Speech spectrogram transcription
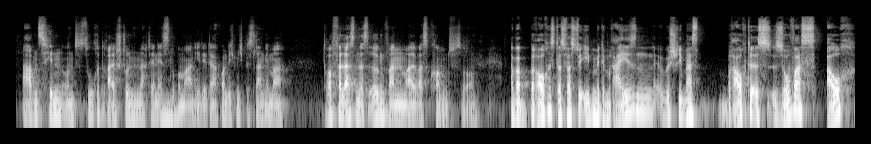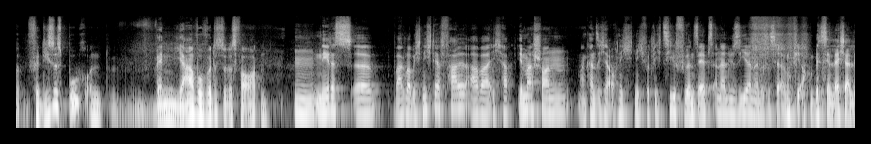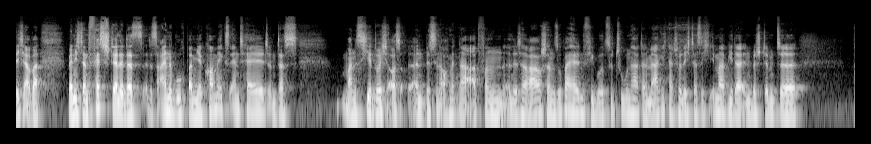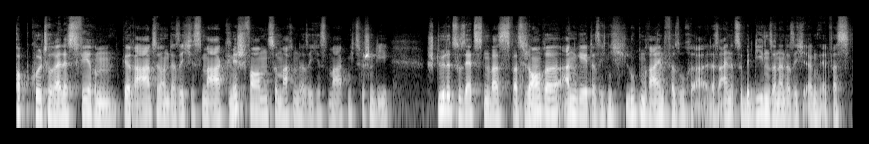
abends hin und suche drei Stunden nach der nächsten mhm. Romanidee. Da konnte ich mich bislang immer darauf verlassen, dass irgendwann mal was kommt. So. Aber braucht es das, was du eben mit dem Reisen beschrieben hast, brauchte es sowas auch für dieses Buch? Und wenn ja, wo würdest du das verorten? Mm, nee, das äh, war, glaube ich, nicht der Fall, aber ich habe immer schon, man kann sich ja auch nicht, nicht wirklich zielführend selbst analysieren, ne, das ist ja irgendwie auch ein bisschen lächerlich, aber wenn ich dann feststelle, dass das eine Buch bei mir Comics enthält und dass man es hier durchaus ein bisschen auch mit einer Art von literarischer Superheldenfigur zu tun hat, dann merke ich natürlich, dass ich immer wieder in bestimmte popkulturelle Sphären gerate und dass ich es mag, Mischformen zu machen, dass ich es mag, mich zwischen die Stühle zu setzen, was, was Genre angeht, dass ich nicht lupenrein versuche, das eine zu bedienen, sondern dass ich irgendetwas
